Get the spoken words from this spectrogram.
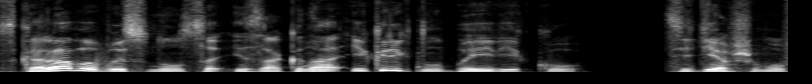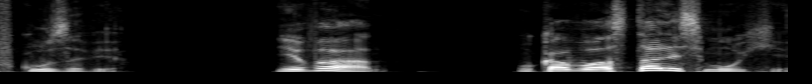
Скараба высунулся из окна и крикнул боевику, сидевшему в кузове. «Иван, у кого остались мухи?»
